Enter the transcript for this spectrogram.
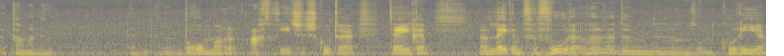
er kwam een, een, een brommerachtig iets, een scooter tegen. Dat leek een vervoerder, zo'n koerier.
